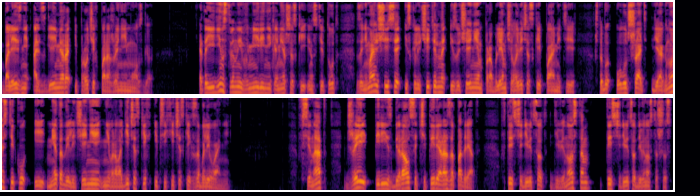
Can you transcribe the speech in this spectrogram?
болезни Альцгеймера и прочих поражений мозга. Это единственный в мире некоммерческий институт, занимающийся исключительно изучением проблем человеческой памяти, чтобы улучшать диагностику и методы лечения неврологических и психических заболеваний. В Сенат – Джей переизбирался четыре раза подряд в 1990, 1996,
